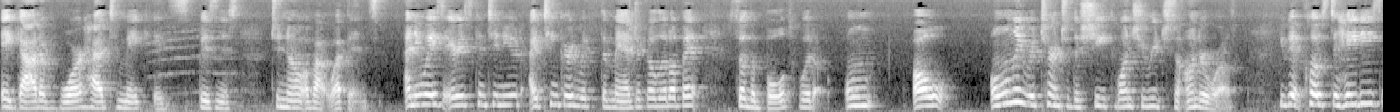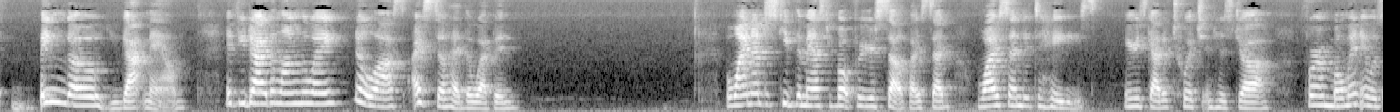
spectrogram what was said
a god of war had to make its business to know about weapons. Anyways, Ares continued, I tinkered with the magic a little bit so the bolt would on, all, only return to the sheath once you reach the underworld. You get close to Hades, bingo, you got mail. If you died along the way, no loss, I still had the weapon. But why not just keep the master bolt for yourself? I said. Why send it to Hades? Ares got a twitch in his jaw. For a moment, it was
